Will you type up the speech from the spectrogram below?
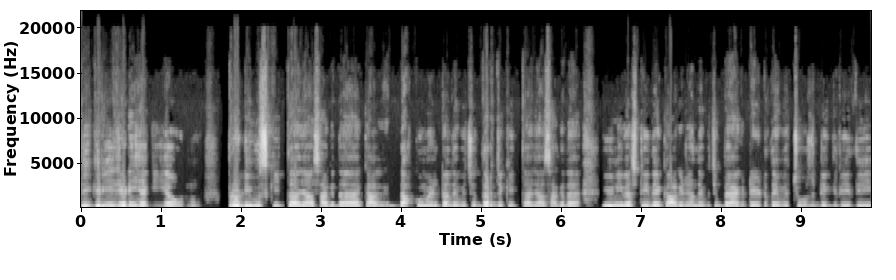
ਡਿਗਰੀ ਜਿਹੜੀ ਹੈਗੀ ਆ ਉਹਨੂੰ ਪ੍ਰੋਡਿਊਸ ਕੀਤਾ ਜਾ ਸਕਦਾ ਹੈ ਡਾਕੂਮੈਂਟਾਂ ਦੇ ਵਿੱਚ ਦਰਜ ਕੀਤਾ ਜਾ ਸਕਦਾ ਹੈ। ਯੂਨੀਵਰਸਿਟੀ ਦੇ ਕਾਗਜ਼ਾਂ ਦੇ ਵਿੱਚ ਬੈਕ ਡੇਟ ਦੇ ਵਿੱਚ ਉਸ ਡਿਗਰੀ ਦੀ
